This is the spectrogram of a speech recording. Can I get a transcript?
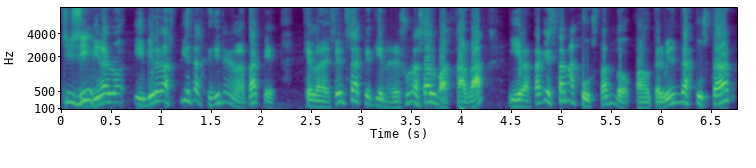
Sí, Y, sí. mira lo- y mira las piezas que tienen en el ataque. Que la defensa que tienen es una salvajada y el ataque están ajustando. Cuando terminen de ajustar,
